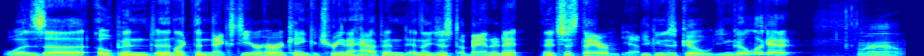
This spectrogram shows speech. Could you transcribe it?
was uh, opened, and then like the next year, Hurricane Katrina happened, and they just abandoned it. It's just there. Yep. You can just go. You can go look at it. wow.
